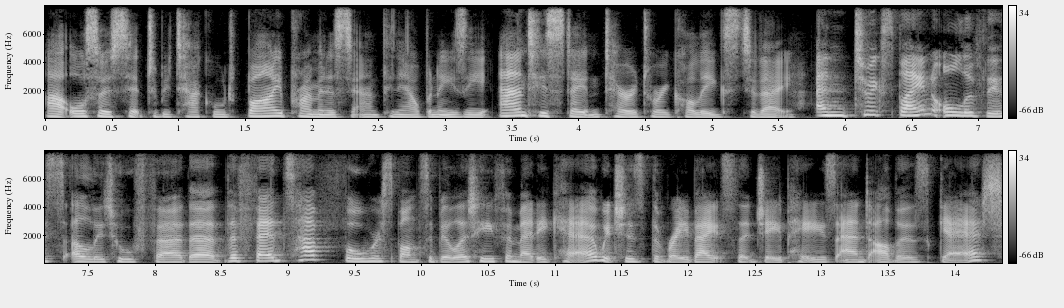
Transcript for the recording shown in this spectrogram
are also set to be tackled by Prime Minister Anthony Albanese and his state and territory colleagues today. And to explain all of this a little further, the feds have full responsibility for Medicare, which is the rebates that GPs and others get,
